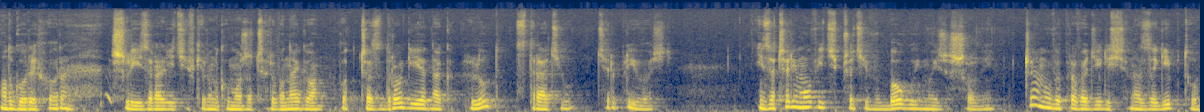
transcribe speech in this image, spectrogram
Od góry Chor szli Izraelici w kierunku Morza Czerwonego. Podczas drogi jednak lud stracił cierpliwość i zaczęli mówić przeciw Bogu i Mojżeszowi. Czemu wyprowadziliście nas z Egiptu,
